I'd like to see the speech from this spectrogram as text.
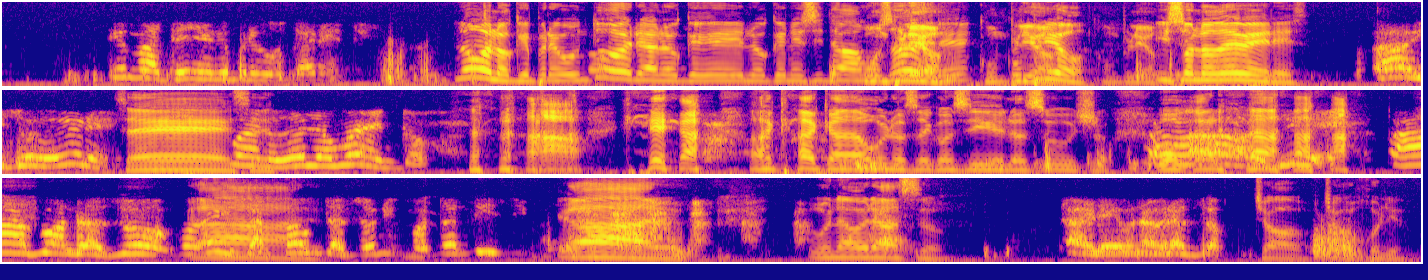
¿Qué más tenía que preguntar este? No, lo que preguntó era lo que, lo que necesitábamos Cumplió, saber. ¿eh? cumplió, cumplió. Hizo los deberes. Ah, hizo deberes. Sí, bueno, sí. dale aumento. Acá cada uno se consigue lo suyo. Ah, sí. ah, con razón. Con Esas Claro. pautas son importantísimas. Claro. Un abrazo. Dale, un abrazo. Chao, chao, Julio.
